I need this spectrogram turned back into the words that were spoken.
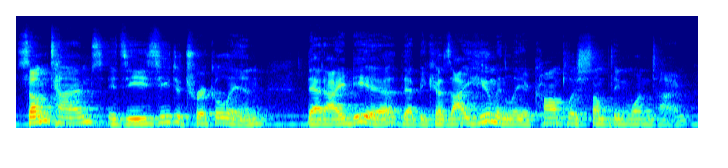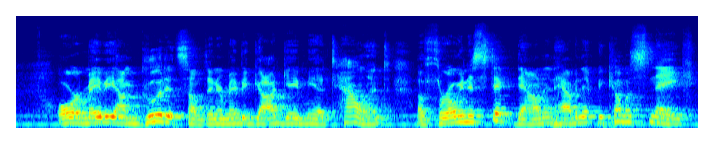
Sometimes it's easy to trickle in that idea that because I humanly accomplished something one time, or maybe I'm good at something, or maybe God gave me a talent of throwing a stick down and having it become a snake,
